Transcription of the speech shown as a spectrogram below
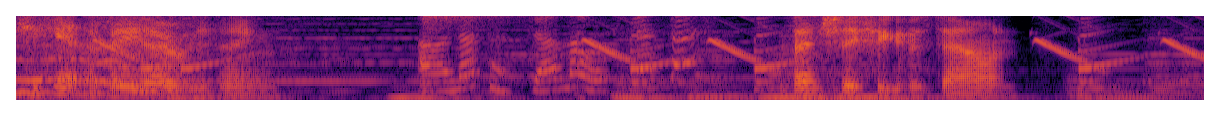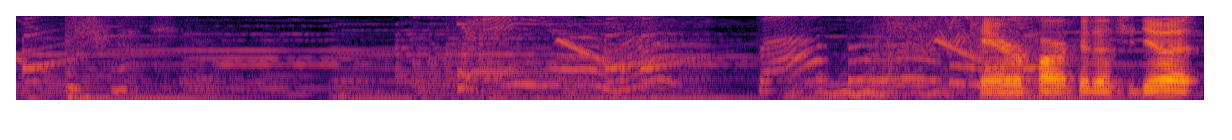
She can't evade everything. Eventually she goes down. Ceoreparque, don't you do it.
